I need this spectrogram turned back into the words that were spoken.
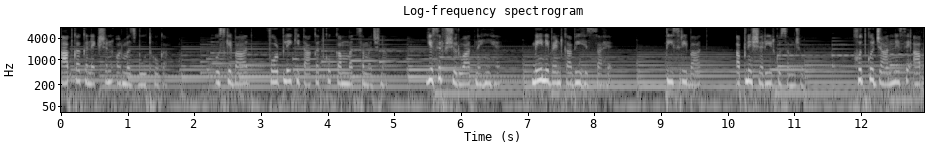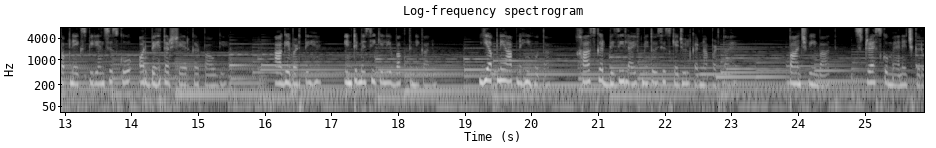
आपका कनेक्शन और मज़बूत होगा। उसके बाद फोरप्ले की ताकत को कम मत समझना। ये सिर्फ़ शुरुआत नहीं है मेन इवेंट का भी हिस्सा है। तीसरी बात, अपने शरीर को समझो। खुद को जानने से आप अपने एक्सपीरियंसेस को और बेहतर शेयर कर पाओगे। आगे बढ़ते हैं। इंटीमेसी के लिए वक्त निकालो। ये अपने आप नहीं होता। खासकर बिज़ी लाइफ में तो इसे स्केड्यूल करना पड़ता है। पांचवी बात स्ट्रेस को मैनेज करो।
